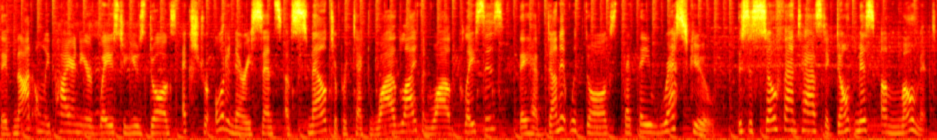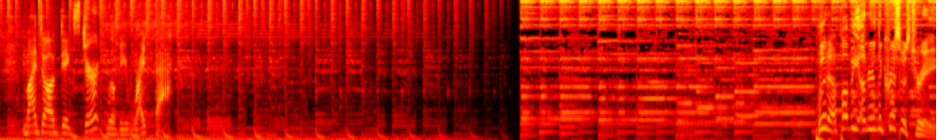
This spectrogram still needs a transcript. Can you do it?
They've not only pioneered ways to use dogs' extraordinary sense of smell to protect wildlife and wild places, they have done it with dogs that they rescue. This is so fantastic. Don't miss a moment. My Dog Digs Dirt. We'll be right back. Put a puppy under the Christmas tree.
